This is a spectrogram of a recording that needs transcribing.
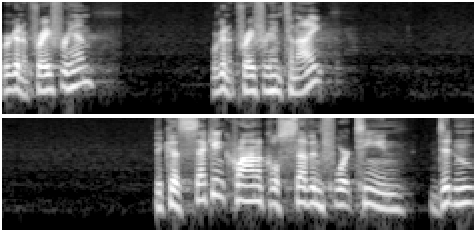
We're going to pray for him. We're going to pray for him tonight. Because Second Chronicles 7:14 didn't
